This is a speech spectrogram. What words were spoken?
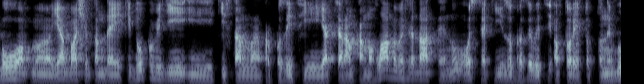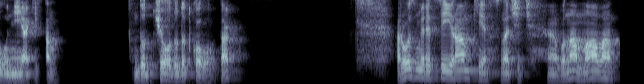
бо я бачив там деякі доповіді і якісь там е, пропозиції, як ця рамка могла би виглядати. Ну, ось як її зобразили ці автори. Тобто не було ніяких там до чого додаткового, так? Розміри цієї рамки, значить, е, вона мала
